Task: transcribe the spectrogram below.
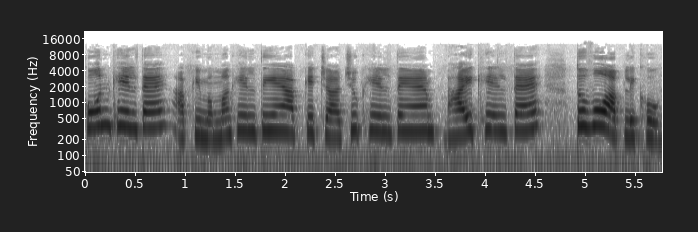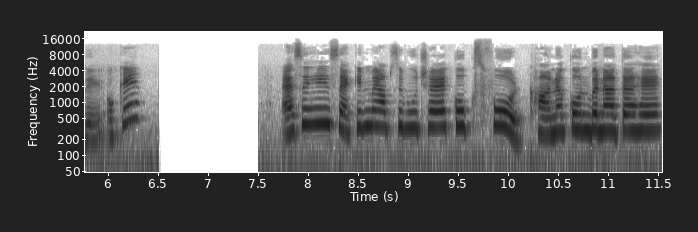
कौन खेलता है? आपकी मम्मा खेलती हैं, आपके चाचू खेलते हैं, भाई खेलता है तो वो आप लिखोगे ओके ऐसे ही सेकंड में आपसे पूछा है कुक्स फ़ूड खाना कौन बनाता है?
